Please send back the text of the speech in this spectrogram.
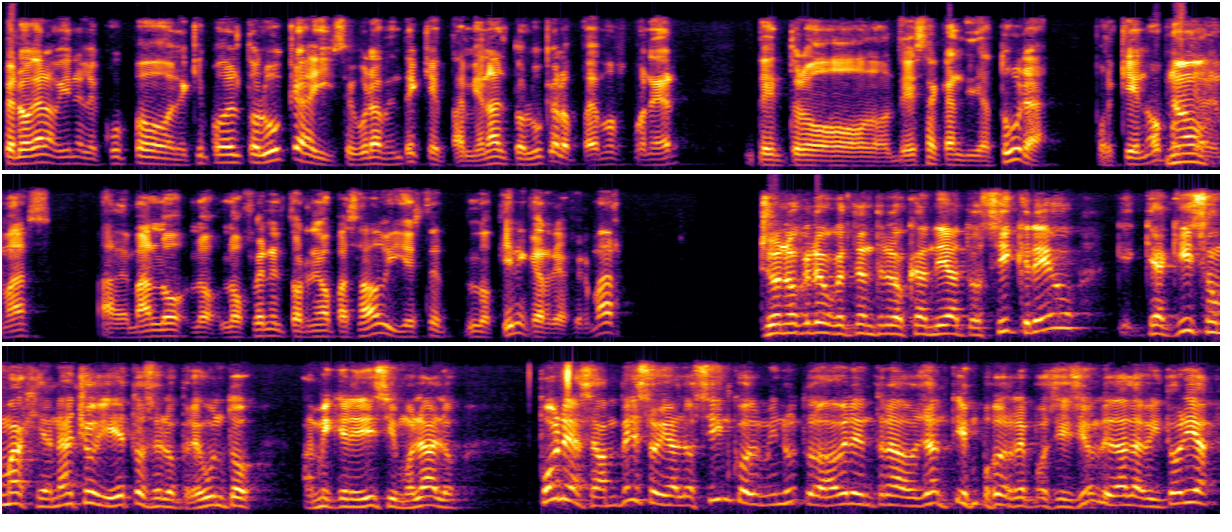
Pero gana bien el equipo, el equipo del Toluca y seguramente que también al Toluca lo podemos poner dentro de esa candidatura. ¿Por qué no? Porque además, además lo, lo, fue en el torneo pasado y este lo tiene que reafirmar. Yo no creo que esté entre los candidatos. Sí creo que, que aquí hizo magia, Nacho, y esto se lo pregunto a mi queridísimo Lalo pone a San Beso y a los cinco minutos de haber entrado ya en tiempo de reposición le da la victoria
